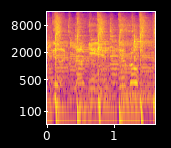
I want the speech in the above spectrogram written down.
good looking girl.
